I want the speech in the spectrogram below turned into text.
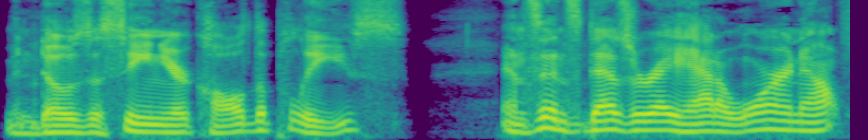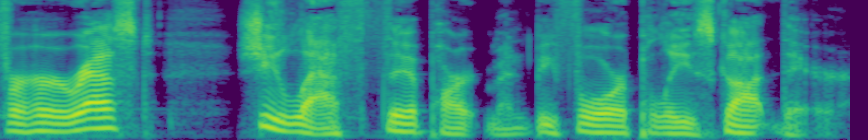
Mendoza Sr. called the police, and since Desiree had a warrant out for her arrest, she left the apartment before police got there.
